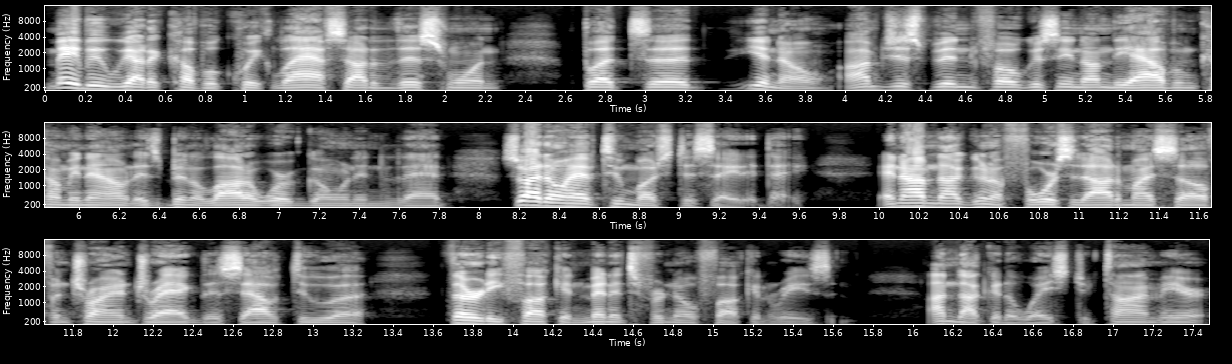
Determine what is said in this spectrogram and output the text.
Maybe we got a couple quick laughs out of this one. But, uh, you know, I've just been focusing on the album coming out. It's been a lot of work going into that. So I don't have too much to say today. And I'm not going to force it out of myself and try and drag this out to uh, 30 fucking minutes for no fucking reason. I'm not going to waste your time here.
